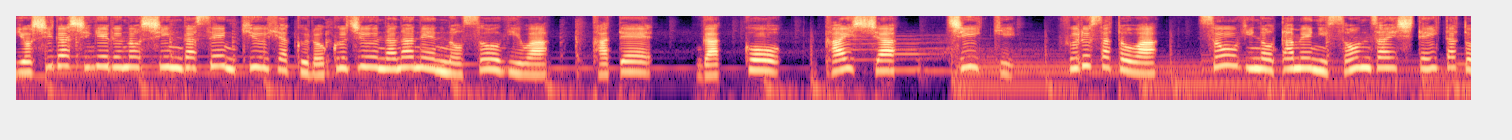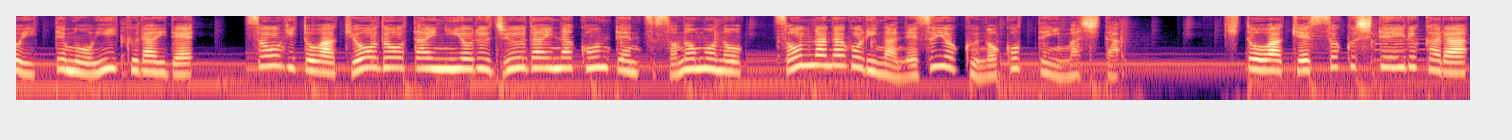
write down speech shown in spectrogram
吉田茂の死んだ1967年の葬儀は家庭学校会社地域ふるさとは葬儀のために存在していたと言ってもいいくらいで葬儀とは共同体による重大なコンテンツそのものそんな名残が根強く残っていました。人は結束しているから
